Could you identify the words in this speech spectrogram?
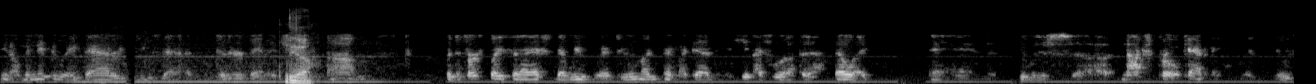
you know, manipulate that or use that to their advantage. Yeah. Um, but the first place that I actually that we went to, my and my dad, he and I flew out to LA, and it was uh, Knox Pro Academy. It, it was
